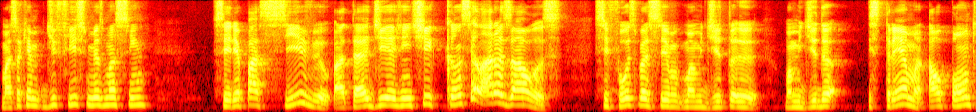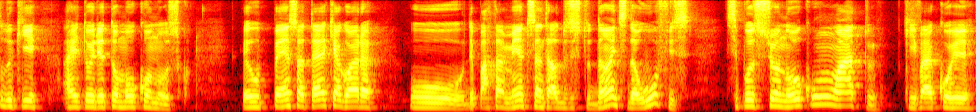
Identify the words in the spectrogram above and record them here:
Mas só que é difícil mesmo assim. Seria passível até de a gente cancelar as aulas, se fosse para ser uma medida, uma medida extrema ao ponto do que a reitoria tomou conosco. Eu penso até que agora o Departamento Central dos Estudantes da UFES se posicionou com um ato que vai ocorrer.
